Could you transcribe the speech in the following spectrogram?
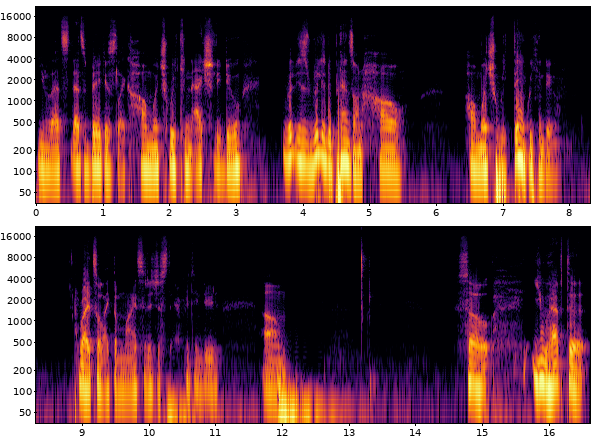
you know that's that's big is like how much we can actually do. It just really depends on how how much we think we can do right so like the mindset is just everything dude. Um so you have to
